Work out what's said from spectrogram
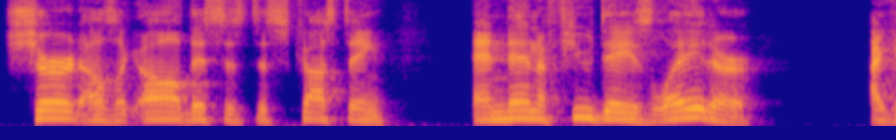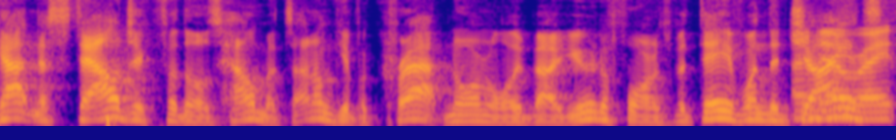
shirt. I was like, oh, this is disgusting. And then a few days later, I got nostalgic for those helmets. I don't give a crap normally about uniforms, but Dave, when the I know, Giants right?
